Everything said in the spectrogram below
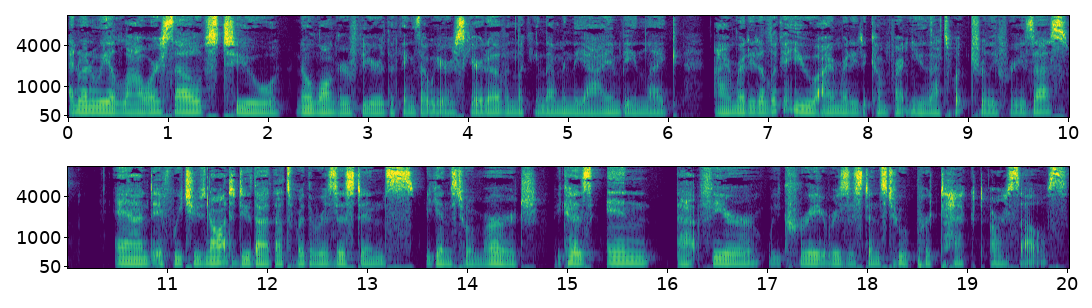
And when we allow ourselves to no longer fear the things that we are scared of and looking them in the eye and being like, I'm ready to look at you, I'm ready to confront you, that's what truly frees us. And if we choose not to do that, that's where the resistance begins to emerge. Because in that fear, we create resistance to protect ourselves.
